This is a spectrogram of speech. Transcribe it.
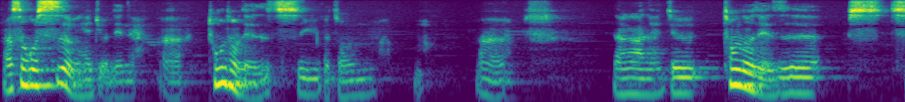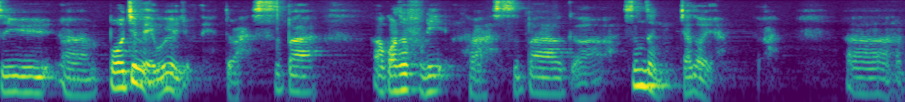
而申花输的搿眼球队呢，呃，通通侪是处于搿种。嗯，哪能讲呢？就通通侪是处于嗯保级范围的球队，对伐？输拨啊广州富力，是伐？输拨搿深圳佳兆业，对伐？嗯，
